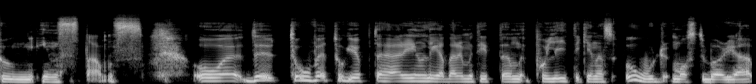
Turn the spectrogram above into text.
tung instans. Och du Tove tog upp det här i en ledare med titeln Politikernas ord måste börja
